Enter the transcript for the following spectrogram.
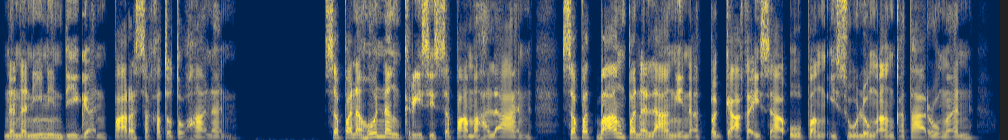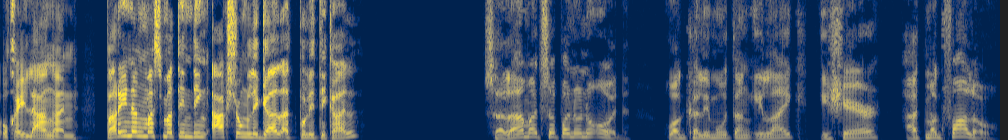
na naninindigan para sa katotohanan. Sa panahon ng krisis sa pamahalaan, sapat ba ang panalangin at pagkakaisa upang isulong ang katarungan o kailangan pa rin ng mas matinding aksyong legal at politikal? Salamat sa panonood. Huwag kalimutang i-like, i-share at mag-follow.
